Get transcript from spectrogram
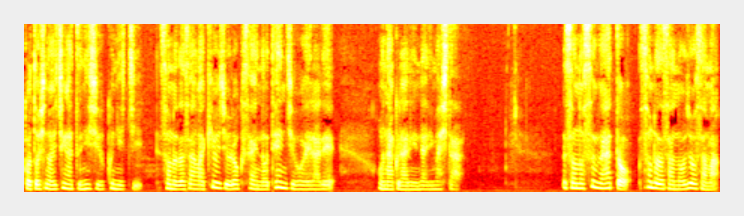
今年の1月29日園田さんは96歳の天寿を得られお亡くなりになりましたそのすぐ後園田さんのお嬢様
